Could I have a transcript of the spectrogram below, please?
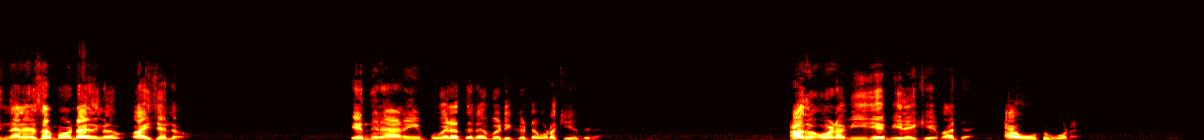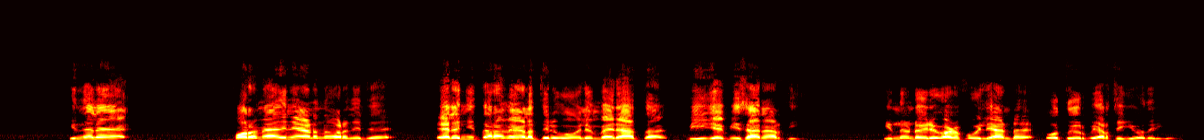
ഇന്നലെ സംഭവം ഉണ്ടായത് നിങ്ങൾ വായിച്ചല്ലോ? എന്തിനാണ് ഈ പൂരത്തിന് വെടിക്കെട്ട് മുടക്കിയതിന്? അതുകൂടെ ബി ജെ പിയിലേക്ക് മാറ്റാൻ ആ വോട്ടും കൂടെ. ഇന്നലെ പുറമേതിനെയാണെന്ന് പറഞ്ഞിട്ട് എലഞ്ഞിത്തറ മേളത്തിന് പോലും വരാത്ത ബി ജെ പി സ്ഥാനാർത്ഥി ഇന്നുണ്ട് ഒരു കുഴപ്പമില്ലാണ്ട് ഒത്തീർപ്പ് ചർച്ചയ്ക്ക് വന്നിരിക്കുന്നു.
